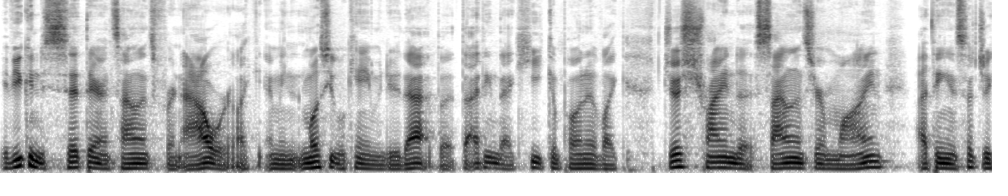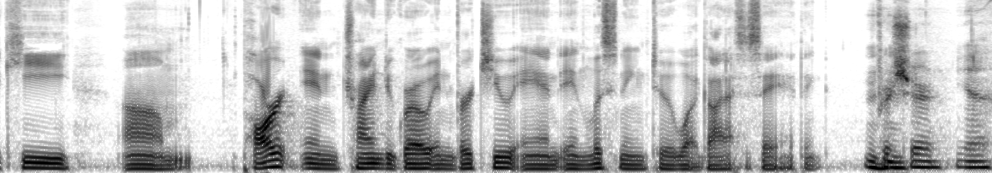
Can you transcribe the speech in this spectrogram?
if you can just sit there in silence for an hour like i mean most people can't even do that but i think that key component of like just trying to silence your mind i think is such a key um, part in trying to grow in virtue and in listening to what god has to say i think. For sure yeah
